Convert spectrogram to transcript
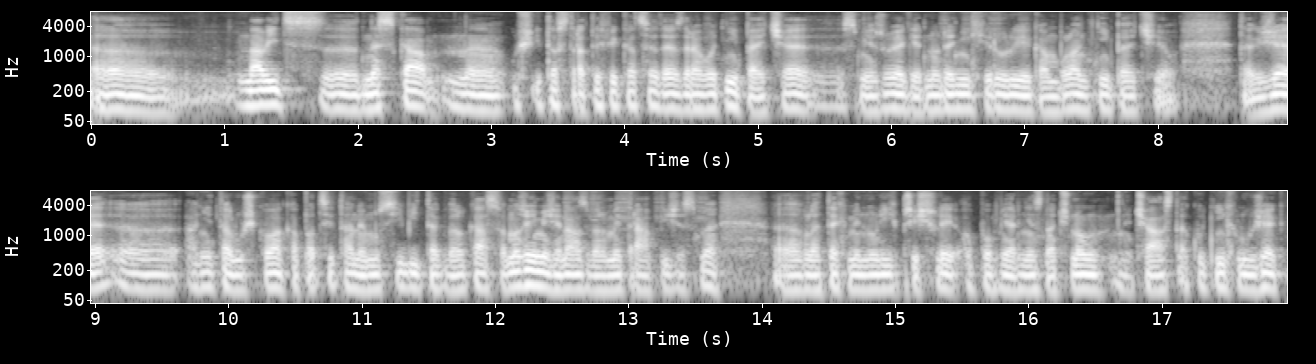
Uh, Navíc eh, dneska eh, už i ta stratifikace té zdravotní péče směřuje k jednodenní chirurgii, k ambulantní péči. Jo. Takže eh, ani ta lůžková kapacita nemusí být tak velká. Samozřejmě, že nás velmi trápí, že jsme v letech minulých přišli o poměrně značnou část akutních lůžek,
